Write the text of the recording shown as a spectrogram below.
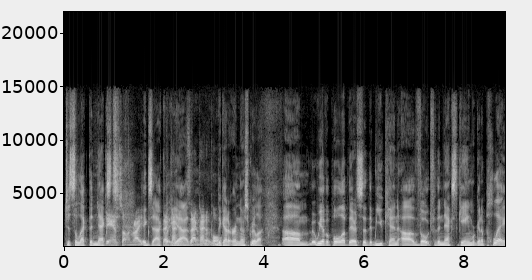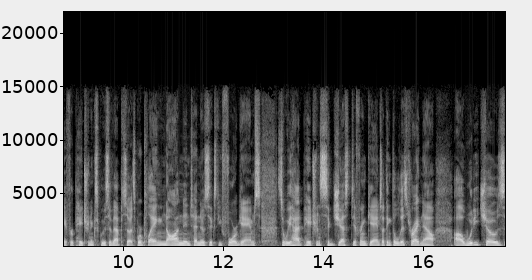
to select the next dance on, right? Exactly. Of- yeah, it's that kind of poll. They got to earn their Skrilla. Um, we have a poll up there so that you can uh, vote for the next game we're going to play for patron exclusive episodes. We're playing non Nintendo 64 games, so we had patrons suggest different games. I think the list right now, uh, Woody chose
